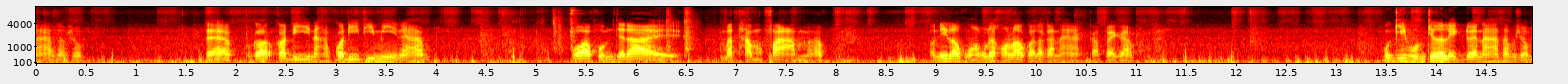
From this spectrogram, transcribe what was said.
นะครับท่านผู้ชม แต่ก็ก็ดีนะครับ ก็ดีที่มีนะครับ เพราะว่าผมจะได้มาทำฟาร์มนะครับ ตอนนี้เราห่วงเรื่องของเราก่อนแล้วกันนะฮะ กลับไปครับ เมื่อกี้ผมเจอเหล็กด้วยนะฮะท่านผู้ชม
